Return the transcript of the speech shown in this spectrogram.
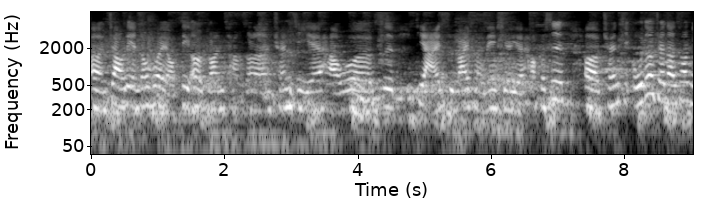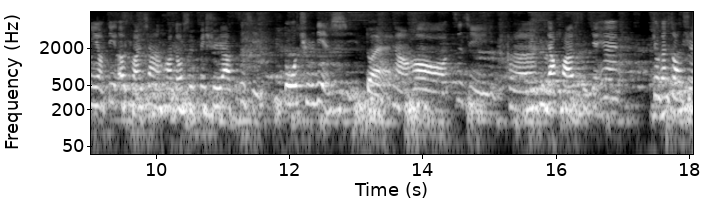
嗯，教练都会有第二专场，可能拳击也好，或者是 T S Life 那些也好。可是，呃，拳击我都觉得说，你有第二专项的话，都是必须要自己多去练习，对，然后自己可能比较花时间，因为。就跟重训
